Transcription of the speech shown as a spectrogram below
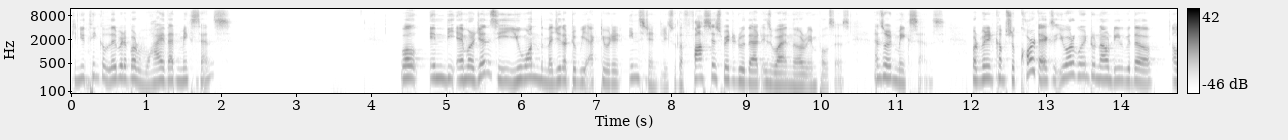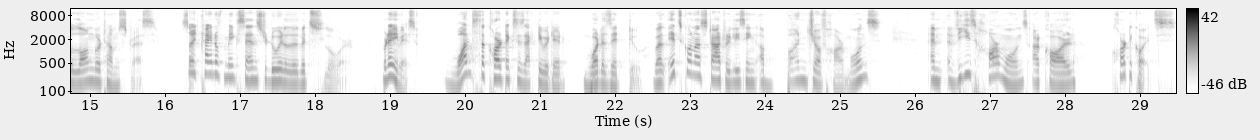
can you think a little bit about why that makes sense? Well, in the emergency, you want the medulla to be activated instantly. So the fastest way to do that is via nerve impulses. And so it makes sense. But when it comes to cortex, you are going to now deal with a, a longer term stress. So it kind of makes sense to do it a little bit slower. But anyways, once the cortex is activated, what does it do? Well, it's gonna start releasing a bunch of hormones. And these hormones are called corticoids.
